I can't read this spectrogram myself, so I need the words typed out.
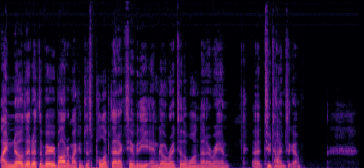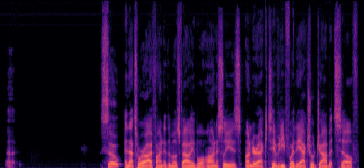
I know that at the very bottom I can just pull up that activity and go right to the one that I ran uh, two times ago. Uh, so and that's where I find it the most valuable, honestly, is under activity for the actual job itself.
